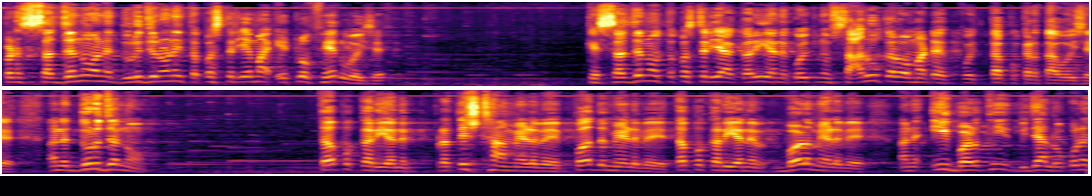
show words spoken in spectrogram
પણ સજ્જનો અને દુર્જનોની તપશ્ચર્યામાં એટલો ફેર હોય છે કે સજ્જનો તપશ્ચર્યા કરી અને કોઈકનું સારું કરવા માટે કોઈ તપ કરતા હોય છે અને દુર્જનો તપ કરી અને પ્રતિષ્ઠા મેળવે, પદ મેળવે, તપ કરી અને બળ મેળવે અને એ બળથી બીજા લોકોને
